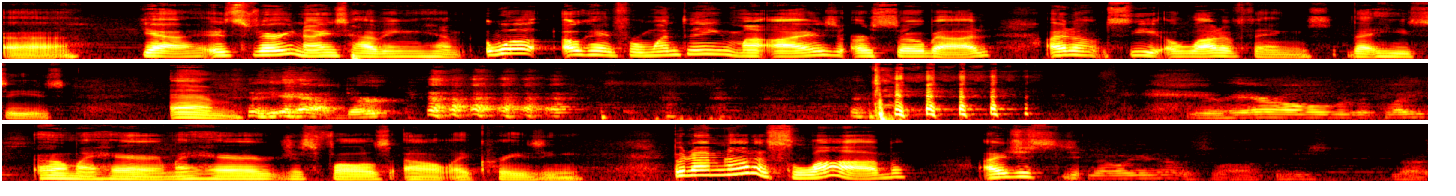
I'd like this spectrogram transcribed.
Uh. Yeah, it's very nice having him. Well, okay, for one thing, my eyes are so bad. I don't see a lot of things that he sees. Um yeah, dirt. Your hair all over the place. oh, my hair. My hair just falls out like crazy. But I'm not a slob. I just No, you're not a slob. You're just not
